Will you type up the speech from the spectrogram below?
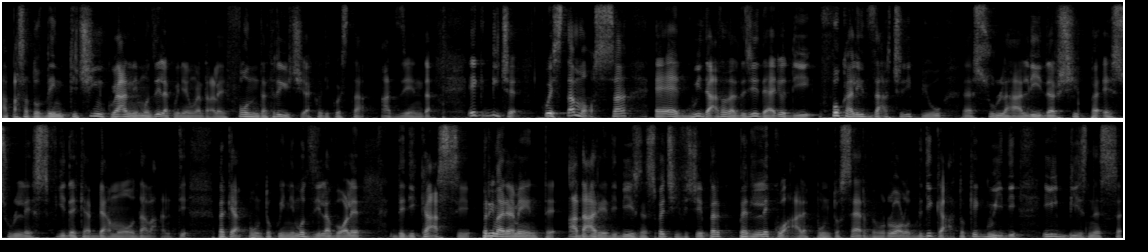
ha passato 25 anni in Mozilla, quindi è una tra le fondatrici ecco, di questa azienda. E dice, questa mossa è guidata dal desiderio di focalizzarci di più eh, sulla leadership e sulle sfide che abbiamo davanti perché appunto quindi Mozilla vuole dedicarsi primariamente ad aree di business specifici per, per le quali appunto serve un ruolo dedicato che guidi il business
